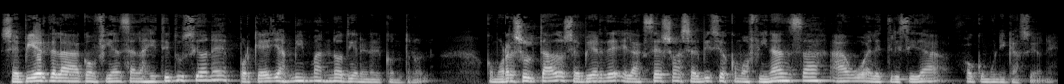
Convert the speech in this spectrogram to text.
Se pierde la confianza en las instituciones porque ellas mismas no tienen el control. Como resultado, se pierde el acceso a servicios como finanzas, agua, electricidad o comunicaciones.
